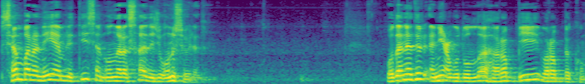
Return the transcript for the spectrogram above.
Sen bana neyi emrettiysen onlara sadece onu söyledim. O da nedir? En i'budullaha rabbi ve rabbekum.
